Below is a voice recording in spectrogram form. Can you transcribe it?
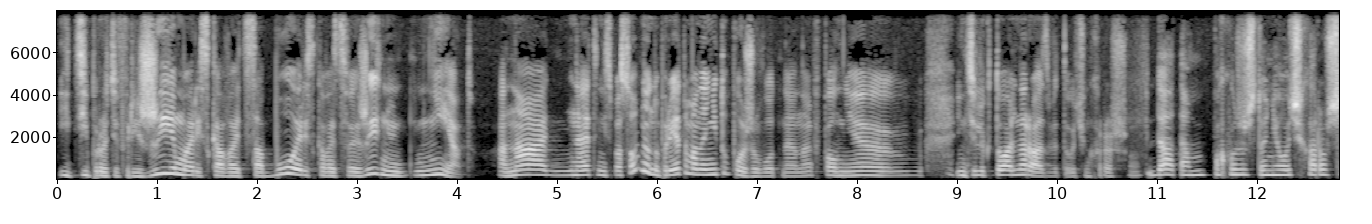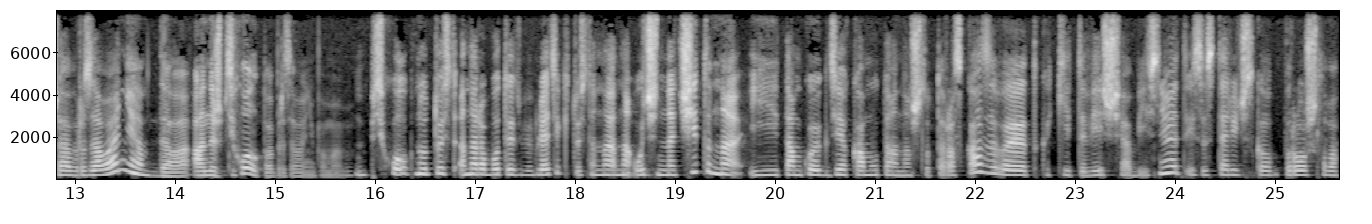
идти против режима, рисковать собой, рисковать своей жизнью. Нет. Она на это не способна, но при этом она не тупое животное, она вполне интеллектуально развита очень хорошо. Да, там похоже, что у нее очень хорошее образование. Да, а она же психолог по образованию, по-моему. Психолог, ну то есть она работает в библиотеке, то есть она, она очень начитана, и там кое-где кому-то она что-то рассказывает, какие-то вещи объясняет из исторического прошлого.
